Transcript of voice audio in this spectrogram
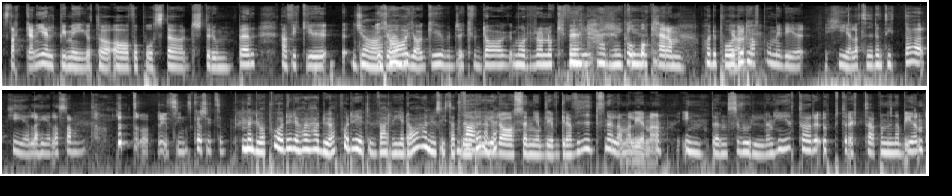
stackaren hjälper ju mig att ta av och på stödstrumpor. Han fick ju, Gör ja, han? ja, gud, dag, morgon och Men kväll. herregud. På, och härom, har du på jag dig har det? haft på mig det hela tiden. Titta här, hela, hela samtalet. Och det syns kanske inte så Men du har på dig det, har, har du haft på dig det typ varje dag här nu sista tiden Varje eller? dag sedan jag blev gravid, snälla Malena. Inte en svullenhet har uppträtt här på mina ben.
